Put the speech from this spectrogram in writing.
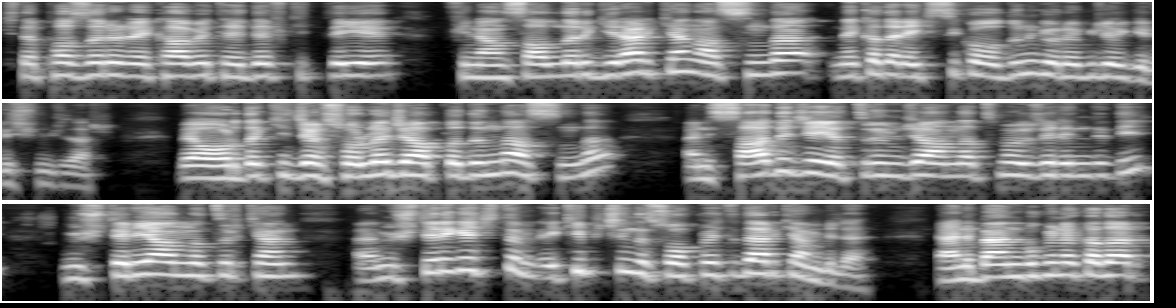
işte pazarı, rekabet, hedef kitleyi, finansalları girerken aslında ne kadar eksik olduğunu görebiliyor girişimciler. Ve oradaki soruları cevapladığında aslında hani sadece yatırımcı anlatma özelinde değil, müşteriye anlatırken, yani müşteri geçtim, ekip içinde sohbet ederken bile. Yani ben bugüne kadar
